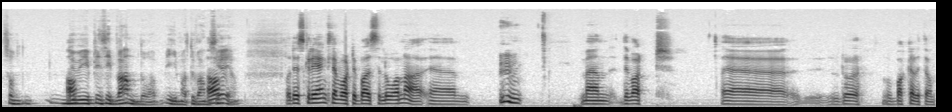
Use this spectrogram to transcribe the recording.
Som ja. du i princip vann då i och med att du vann ja. serien. Och det skulle egentligen varit i Barcelona. Eh, men det vart eh, då, då backar lite om.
